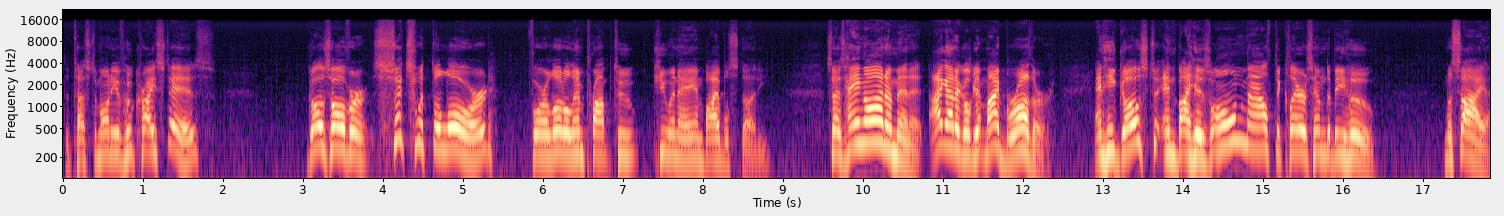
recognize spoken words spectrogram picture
the testimony of who Christ is, goes over, sits with the Lord for a little impromptu Q&A and Bible study, says, "Hang on a minute. I got to go get my brother." And he goes to and by his own mouth declares him to be who? Messiah.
